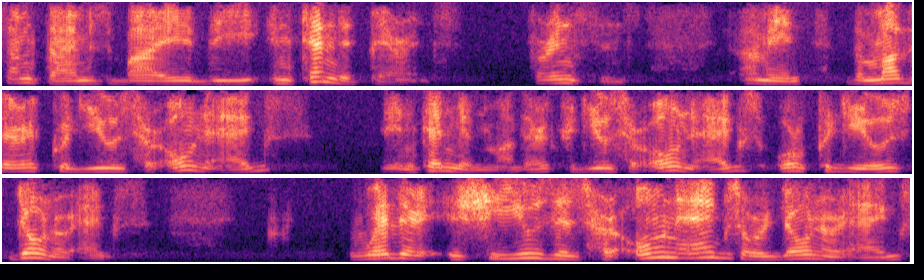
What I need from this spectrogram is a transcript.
sometimes by the intended parents. For instance, I mean, the mother could use her own eggs, the intended mother could use her own eggs or could use donor eggs. Whether she uses her own eggs or donor eggs,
